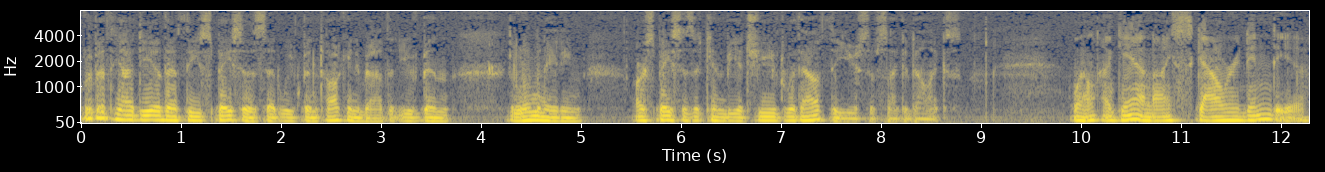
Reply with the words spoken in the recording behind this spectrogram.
What about the idea that these spaces that we've been talking about, that you've been illuminating, are spaces that can be achieved without the use of psychedelics? Well, again, I scoured India,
